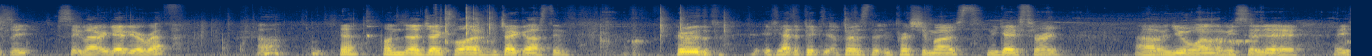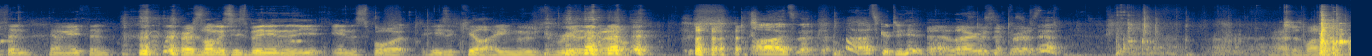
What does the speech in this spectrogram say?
You see see Larry gave you a rap? Oh. Yeah, on uh, Jake's live. Jake asked him, "Who the if you had to pick a person that impressed you most?" And he gave three, uh, and you were one of them. He said, "Yeah, Ethan, young Ethan. For as long as he's been in the in the sport, he's a killer. He moves really well." Oh, that's, that, oh, that's good to hear. yeah, Larry was impressed. Yeah. I just wondering. Just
